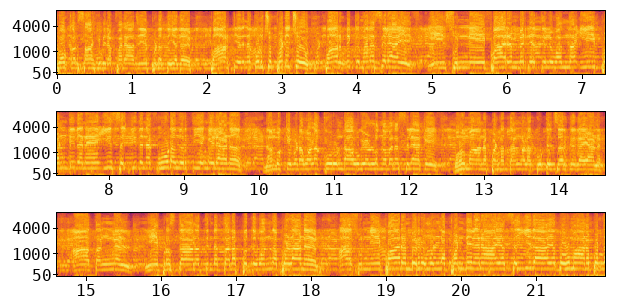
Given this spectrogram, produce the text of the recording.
പോക്കർ സാഹിബിനെ പരാജയപ്പെടുത്തിയത്. പാർട്ടി അതിനെ കുറിച്ച് പഠിച്ചു. പാർട്ടിക്ക് മനസ്സിലായി. ഈ സുന്നി പാരമ്പര്യത്തിൽ വന്ന ഈ പണ്ഡിതനെ ഈ സയ്യിദിനെ കൂടെ നിർത്തിയെങ്കിലാണ് നമുക്കിവിടെ വളക്കൂറുണ്ടാവുകയുള്ളൂ എന്ന് മനസ്സിലാക്കി ബഹുമാനപ്പെട്ട തങ്ങളെ കൂട്ടിച്ചേർക്കുകയാണ്. ആ തങ്ങൾ ഈ പ്രസ്ഥാനത്തിന്റെ തലപ്പത്ത് വന്നപ്പോഴാണ് ആ സുന്നി പാരമ്പര്യമുള്ള പണ്ഡിതനായ സയ്യിദായ ബഹുമാനപ്പെട്ട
